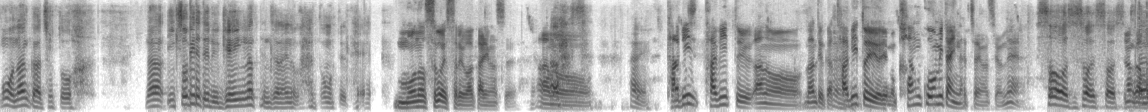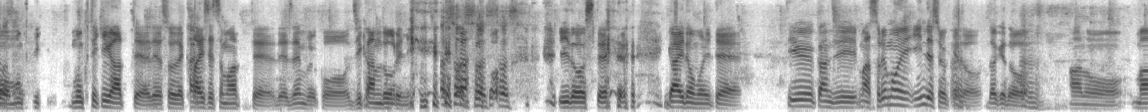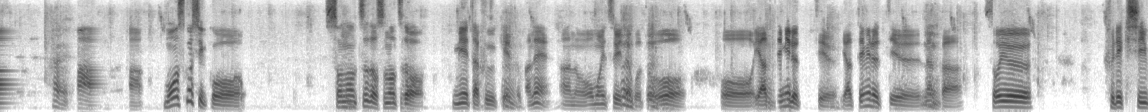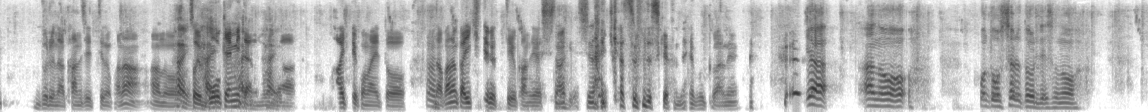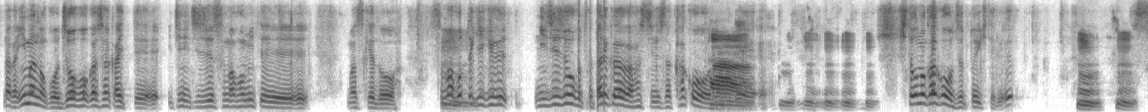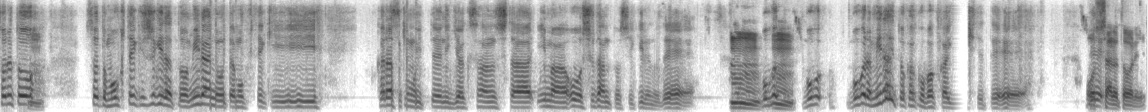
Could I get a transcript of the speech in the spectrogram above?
もうなんかちょっと、な生きそびれてる原因になってんじゃないのかなと思ってて。ものすごいそれわかります。あの はい。旅旅というあのなんていうか、うん旅というよりも観光みたいになっちゃいますよね。そうです、そうです、そうです。なんかもうわ目的目的があってでそれで解説もあって、で全部こう時間通りにあそうそうそう。移動してガイドもいてっていう感じまあそれもいいんでしょうけど、だけど、うんあのまはい。ああもう少しこうその都度その都度見えた風景とかね、あの思いついたことを、おやってみるっていう、やってみるっていうなんか、そういうフレキシブルな感じっていうのかな。あの、はい。そういう冒険みたいなもはい。のが入ってこないと、うん。なかなか生きてるっていう感じがしな,、しない気がするんですけどね僕はね。いや、あの、本当おっしゃる通りで、その、なんか今のこう情報化社会って一日中スマホ見てますけど、スマホって結局二次情報とか誰かが発信した過去なので、人の過去をずっと生きてる？うんうん。うんそれと、うん。それと目的主義だと未来においては目的からさっきも言ったように逆算した今を手段として生きるので、うん僕、うん。僕僕ら未来と過去ばっかり生きてて、おっしゃる通り。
